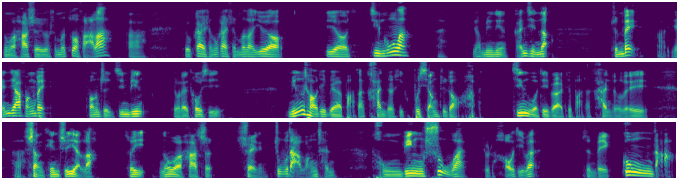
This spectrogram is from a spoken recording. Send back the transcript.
努尔哈赤有什么做法了啊，又干什么干什么了，又要又要进攻了，哎，要命令赶紧的准备啊，严加防备，防止金兵又来偷袭。明朝这边把他看着是一个不祥之兆，哈，金国这边就把他看着为啊上天指引了，所以努尔哈赤率领诸大王臣。统兵数万，就是好几万，准备攻打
